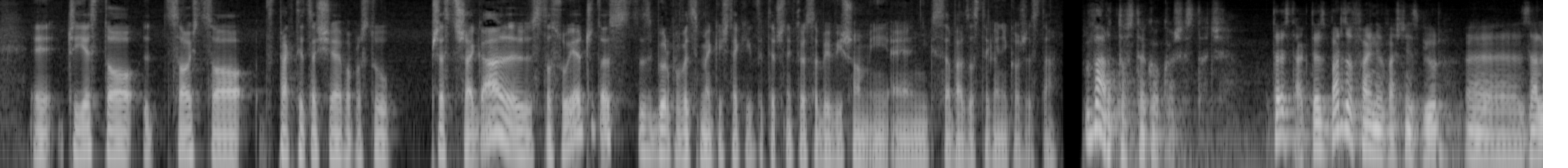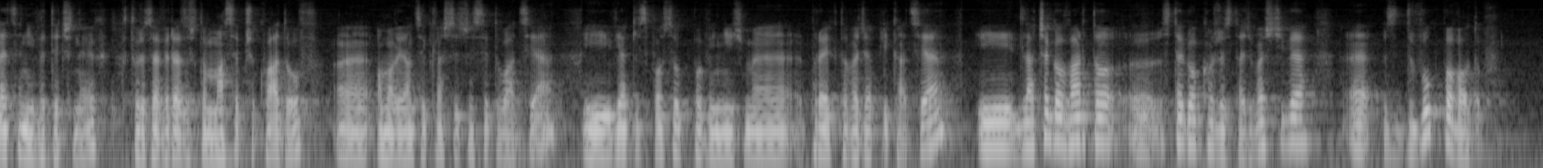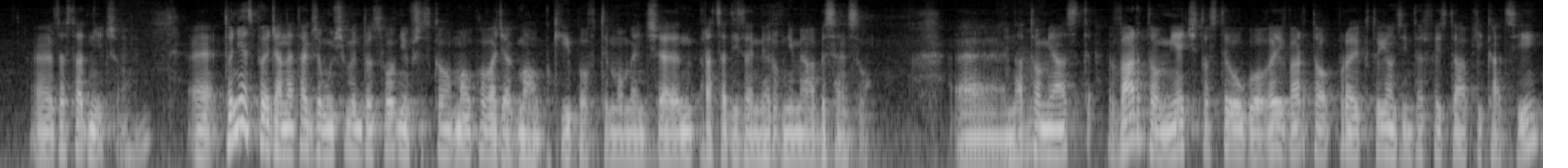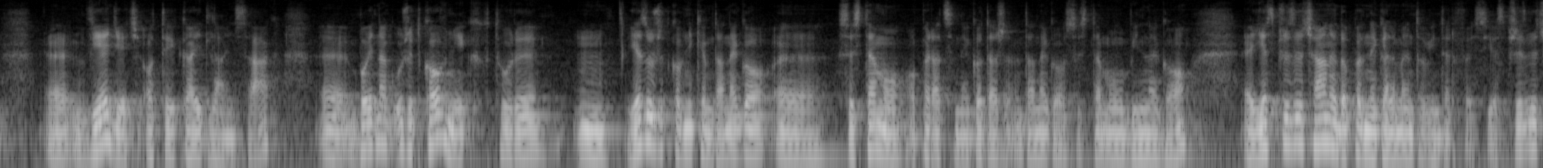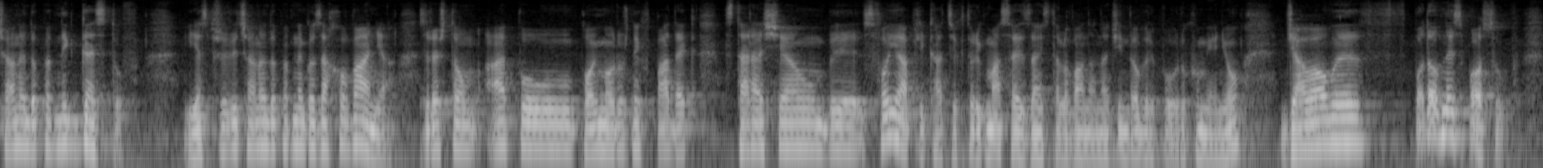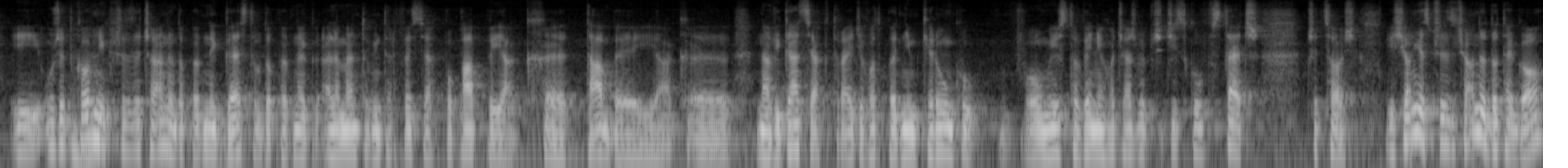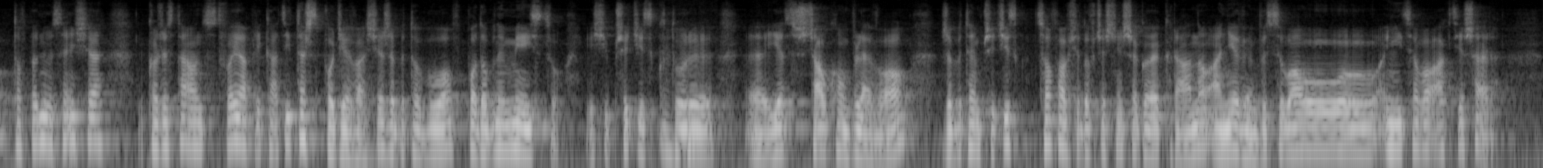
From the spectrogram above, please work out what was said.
Czy jest to coś, co w praktyce się po prostu przestrzega, stosuje, czy to jest zbiór powiedzmy jakichś takich wytycznych, które sobie wiszą i nikt za bardzo z tego nie korzysta? Warto z tego korzystać. To jest tak, to jest bardzo fajny właśnie zbiór e, zaleceń i wytycznych, który zawiera zresztą masę przykładów e, omawiających klasyczne sytuacje i w jaki sposób powinniśmy projektować aplikacje i dlaczego warto e, z tego korzystać. Właściwie e, z dwóch powodów e, zasadniczo. E, to nie jest powiedziane tak, że musimy dosłownie wszystko małpować jak małpki, bo w tym momencie praca designerów nie miałaby sensu. E, natomiast warto mieć to z tyłu głowy i warto projektując interfejs do aplikacji e, wiedzieć o tych guidelinesach, bo jednak użytkownik, który mm, jest użytkownikiem danego systemu operacyjnego, danego systemu mobilnego, jest przyzwyczajony do pewnych elementów interfejsu, jest przyzwyczajony do pewnych gestów, jest przyzwyczajony do pewnego zachowania. Zresztą Apple, pomimo różnych wpadek, stara się, by swoje aplikacje, których masa jest zainstalowana na dzień dobry po uruchomieniu, działały w podobny sposób. I użytkownik mhm. przyzwyczajony do pewnych gestów, do pewnych elementów interfejsu, jak pop-upy, jak e, taby, jak e, nawigacja, która idzie w odpowiednim kierunku, umiejscowienie chociażby przycisku wstecz czy coś. Jeśli on jest przyzwyczajony do tego, to w pewnym sensie, korzystając z Twojej aplikacji, też spodziewa się, żeby to było w podobnym miejscu. Jeśli przycisk, mhm. który e, jest strzałką w lewo, żeby ten przycisk cofał się do wcześniejszego ekranu, a nie wiem, wysyłał, inicjował akcję share,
